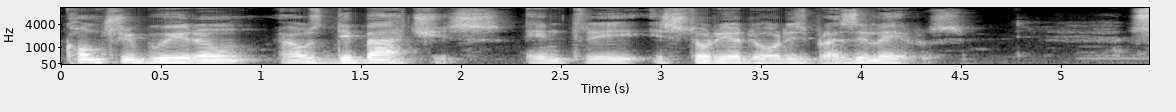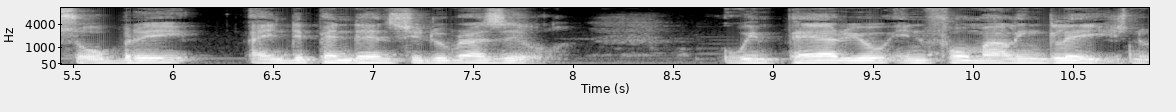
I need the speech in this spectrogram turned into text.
contribuíram aos debates entre historiadores brasileiros sobre a independência do Brasil, o império informal inglês no,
